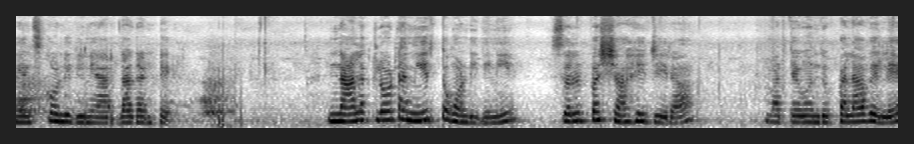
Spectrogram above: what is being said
ನೆನೆಸ್ಕೊಂಡಿದ್ದೀನಿ ಅರ್ಧ ಗಂಟೆ. ನಾಲ್ಕು ಲೋಟ ನೀರು ತೊಗೊಂಡಿದ್ದೀನಿ ಸ್ವಲ್ಪ ಶಾಹಿ ಜೀರಾ, ಮತ್ತು ಒಂದು ಪಲಾವ್ ಎಲೆ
